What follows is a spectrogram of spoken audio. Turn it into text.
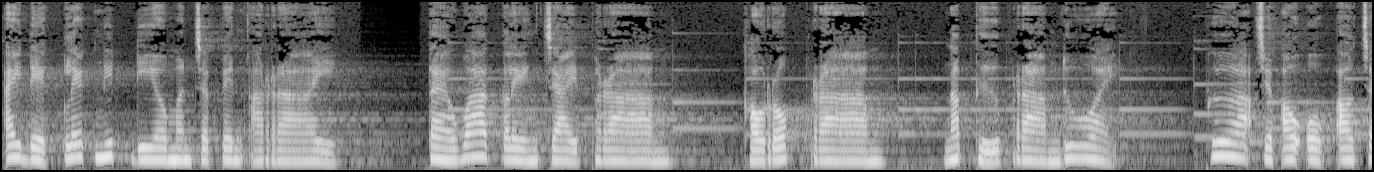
ไอเด็กเล็กนิดเดียวมันจะเป็นอะไร แต่ว่าเกรงใจพรามเคารพพรามนับถือพรามด้วย เพื่อจะเอาอกเอาใจ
